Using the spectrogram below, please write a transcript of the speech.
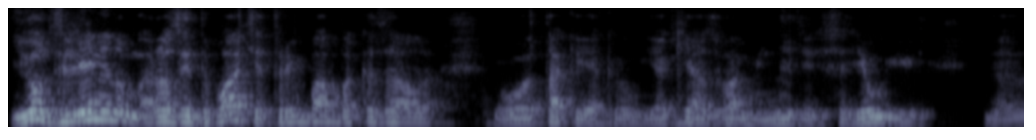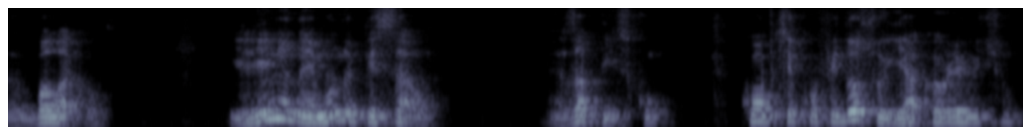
І он з Леніном рази два ті три баба казала. От так, як, як я з вами ніде сидів і е, балакав. І Ленін йому написав записку Коптику Федосу Яковлевичу,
